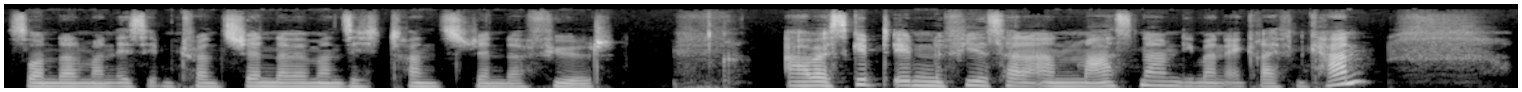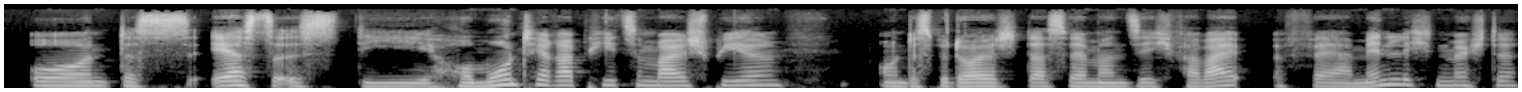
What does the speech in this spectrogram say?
sondern man ist eben Transgender, wenn man sich Transgender fühlt. Aber es gibt eben eine Vielzahl an Maßnahmen, die man ergreifen kann. Und das erste ist die Hormontherapie zum Beispiel. Und das bedeutet, dass wenn man sich vermännlichen möchte,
